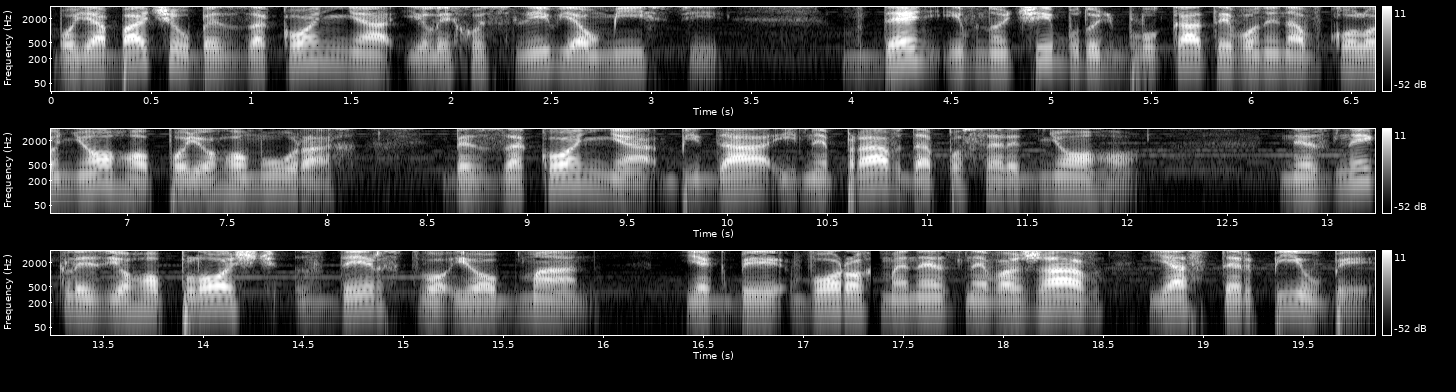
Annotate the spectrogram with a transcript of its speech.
бо я бачив беззаконня і лихослів'я в місті. Вдень і вночі будуть блукати вони навколо нього по його мурах, беззаконня, біда і неправда посеред нього. Не зникли з його площ здирство і обман. Якби ворог мене зневажав, я стерпів би.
